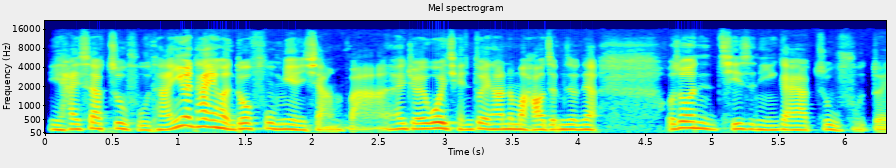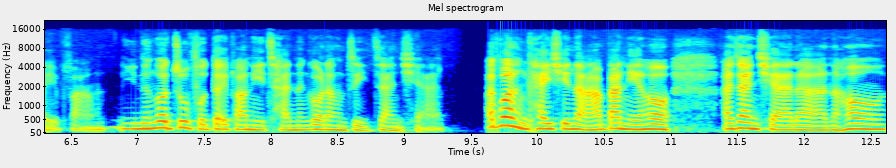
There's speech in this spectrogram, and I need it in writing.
你还是要祝福他，因为他有很多负面想法，他觉得我以前对他那么好，怎么怎么样。我说，其实你应该要祝福对方，你能够祝福对方，你才能够让自己站起来。啊，不过很开心呐、啊。半年后他站起来了，然后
